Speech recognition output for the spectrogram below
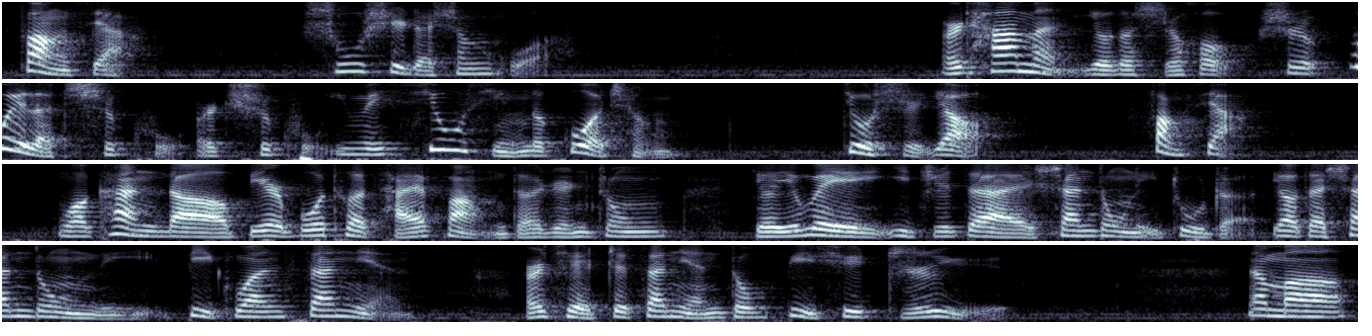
放下舒适的生活。而他们有的时候是为了吃苦而吃苦，因为修行的过程就是要放下。我看到比尔波特采访的人中有一位一直在山洞里住着，要在山洞里闭关三年，而且这三年都必须止语。那么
